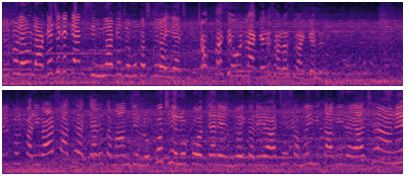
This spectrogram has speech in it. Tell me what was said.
બિલકુલ એવું લાગે છે કે ક્યાંક શિમલા કે જમ્મુ કાશ્મીર આવ્યા છે? ચોક્કસ એવું લાગે છે સરસ લાગે છે. બિલકુલ પરિવાર સાથે અત્યારે તમામ જે લોકો છે એ લોકો અત્યારે એન્જોય કરી રહ્યા છે સમય વિતાવી રહ્યા છે અને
